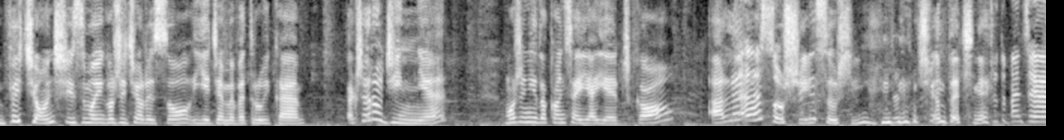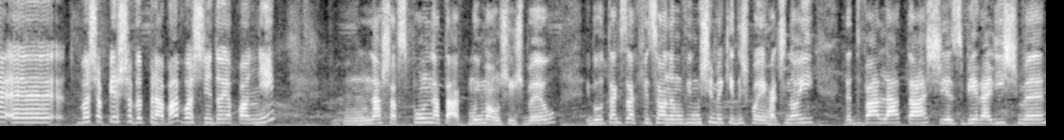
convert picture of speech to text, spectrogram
wyciąć z mojego życiorysu. Jedziemy we trójkę, także rodzinnie, może nie do końca jajeczko, ale Ale sushi. sushi, świątecznie. Czy to będzie e, wasza pierwsza wyprawa właśnie do Japonii? Nasza wspólna, tak, mój mąż już był i był tak zachwycony, mówi, musimy kiedyś pojechać. No i te dwa lata się zbieraliśmy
